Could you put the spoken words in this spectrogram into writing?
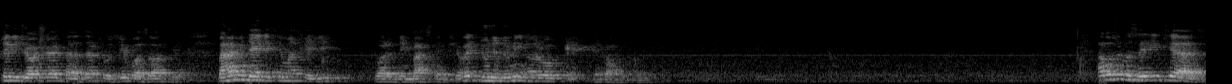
خیلی جا شاید به نظر توضیح بازار بیاد. به همین دلیله که من خیلی وارد این بحث نمیشه ولی دونه دونه اینها رو نگاه می‌کنم. حواس بسیاری یکی از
